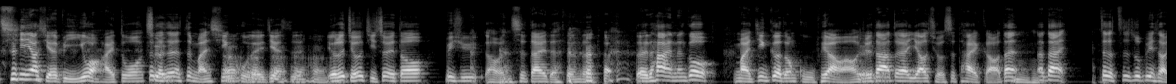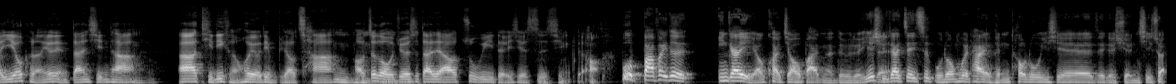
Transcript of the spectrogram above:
信要写的比以往还多，这个真的是蛮辛苦的一件事。有的九十几岁都必须老人痴呆的等等的，对，他还能够买进各种股票啊，我觉得大家对他要求是太高。但那当然，这个次数变少也有可能有点担心他啊，体力可能会有点比较差。好，这个我觉得是大家要注意的一些事情的。好，不过巴菲特。应该也要快交班了，对不对？也许在这次股东会，他也可能透露一些这个玄机出来，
